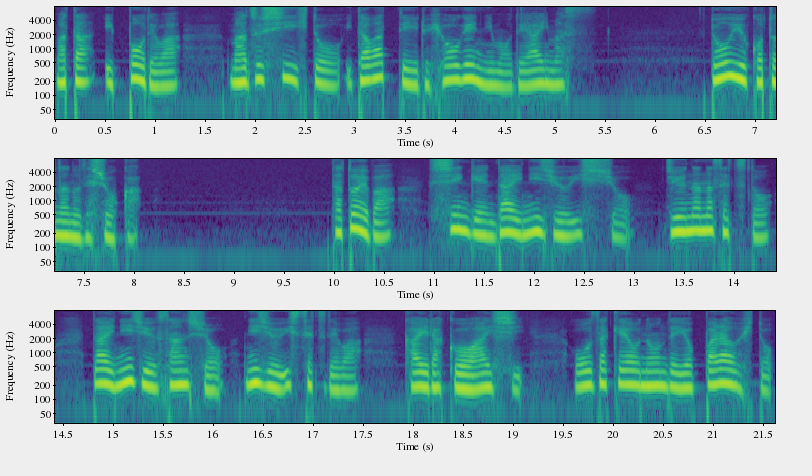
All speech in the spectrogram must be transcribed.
また一方では、貧しい人をいたわっている表現にも出会います。どういうことなのでしょうか？例えば、信玄第21章17節と第23章21節では、快楽を愛し、大酒を飲んで酔っ払う人、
